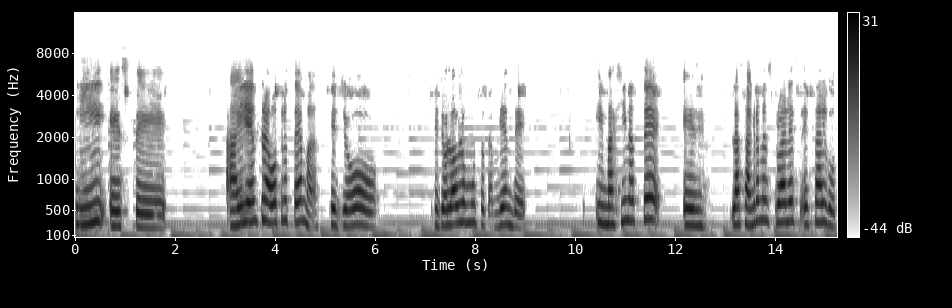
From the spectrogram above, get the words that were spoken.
Y este, ahí entra otro tema que yo, que yo lo hablo mucho también de, imagínate, eh, la sangre menstrual es, algo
